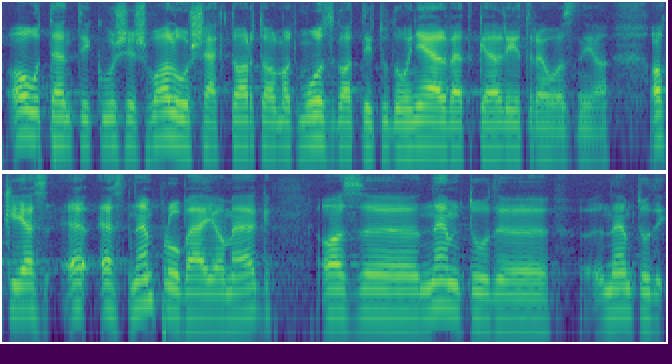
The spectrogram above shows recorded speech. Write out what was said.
autentikus és valóságtartalmat mozgatni tudó nyelvet kell létrehoznia. Aki ezt, e, ezt nem próbálja meg, az nem tud, nem tud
